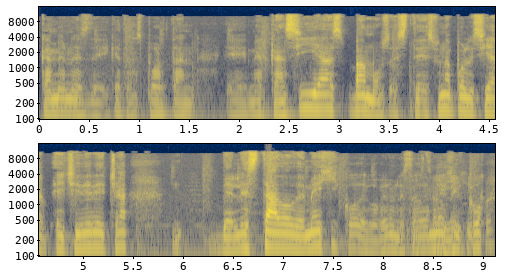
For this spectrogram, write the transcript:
camiones de, que transportan eh, mercancías, vamos, este, es una policía hecha y derecha del Estado de México, del gobierno del Estado, de, Estado de México, México.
